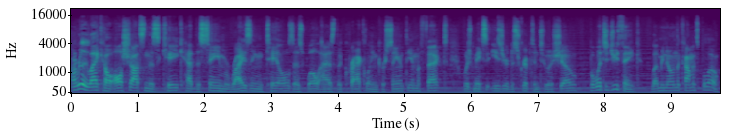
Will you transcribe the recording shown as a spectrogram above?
I really like how all shots in this cake had the same rising tails as well as the crackling chrysanthemum effect, which makes it easier to script into a show. But what did you think? Let me know in the comments below.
